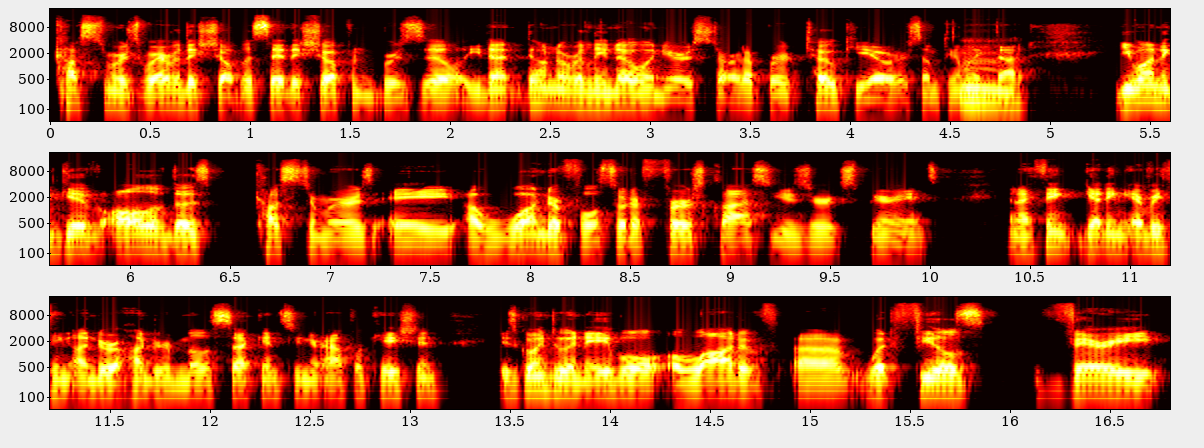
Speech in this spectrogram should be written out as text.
customers wherever they show up. Let's say they show up in brazil. You don't, don't really know when you're a startup or tokyo or something mm. like that. You want to give all of those customers a, a wonderful sort of first class user experience And I think getting everything under 100 milliseconds in your application is going to enable a lot of uh, what feels very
